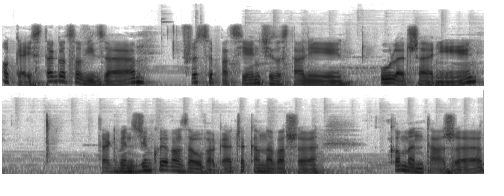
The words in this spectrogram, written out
Ok, z tego co widzę, wszyscy pacjenci zostali uleczeni. Tak więc dziękuję Wam za uwagę. Czekam na Wasze komentarze,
